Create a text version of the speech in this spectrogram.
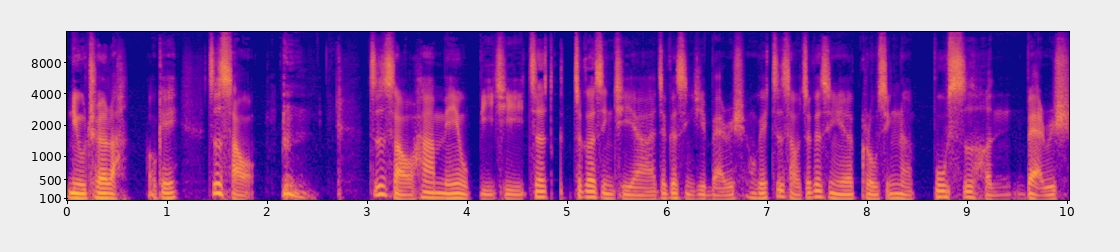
neutral 啦。OK，至少 至少它没有比起这这个星期啊，这个星期 bearish。OK，至少这个星期的 closing 呢不是很 bearish。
